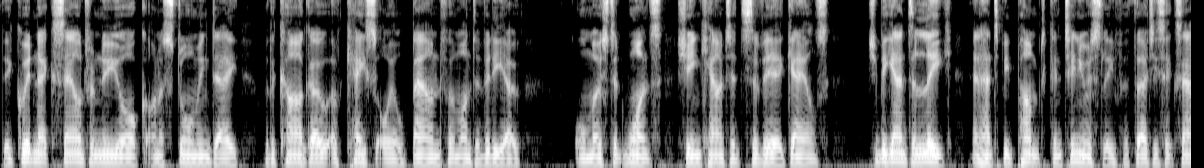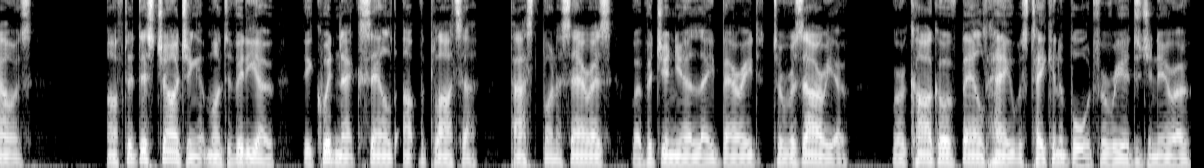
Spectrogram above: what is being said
The Aquidneck sailed from New York on a storming day with a cargo of case oil bound for Montevideo. Almost at once she encountered severe gales. She began to leak and had to be pumped continuously for 36 hours. After discharging at Montevideo, the Aquidneck sailed up the Plata, past Buenos Aires, where Virginia lay buried, to Rosario, where a cargo of baled hay was taken aboard for Rio de Janeiro.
